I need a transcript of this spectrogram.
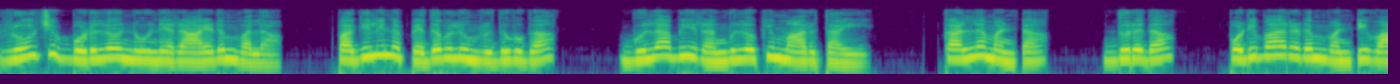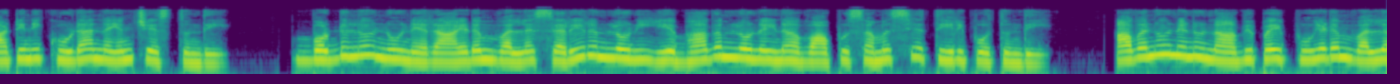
రోజు బొడులో నూనె రాయడం వల్ల పగిలిన పెదవులు మృదువుగా గులాబీ రంగులోకి మారుతాయి. కళ్ళమంట దురద పొడిబారడం వంటి వాటిని కూడా నయం చేస్తుంది. బొడ్డులో నూనె రాయడం వల్ల శరీరంలోని ఏ భాగంలోనైనా వాపు సమస్య తీరిపోతుంది. అవనూనెను నాభిపై పూయడం వల్ల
